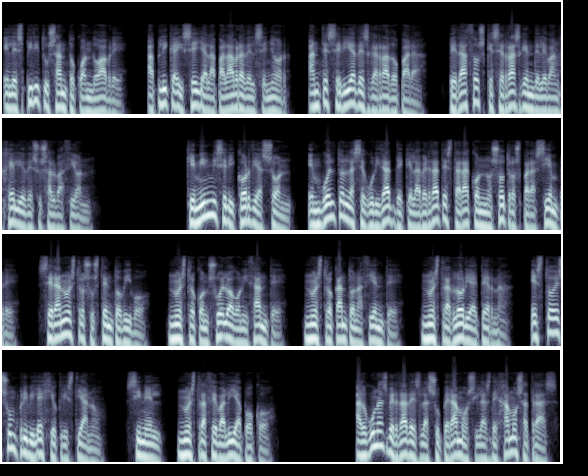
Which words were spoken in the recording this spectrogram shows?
el Espíritu Santo cuando abre, aplica y sella la palabra del Señor, antes sería desgarrado para pedazos que se rasguen del Evangelio de su salvación. Que mil misericordias son, envuelto en la seguridad de que la verdad estará con nosotros para siempre, será nuestro sustento vivo, nuestro consuelo agonizante, nuestro canto naciente, nuestra gloria eterna, esto es un privilegio cristiano, sin él, nuestra fe valía poco. Algunas verdades las superamos y las dejamos atrás,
